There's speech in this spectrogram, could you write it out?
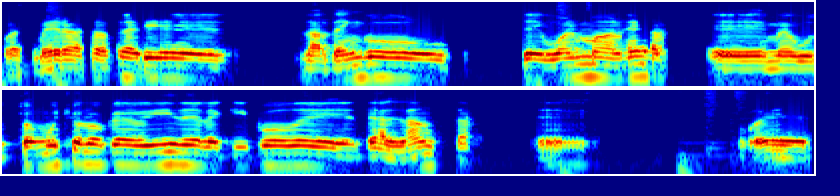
Pues mira, esta serie la tengo de igual manera. Eh, me gustó mucho lo que vi del equipo de, de Atlanta. Eh, pues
